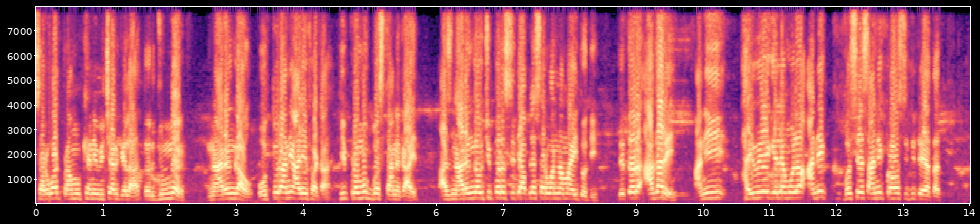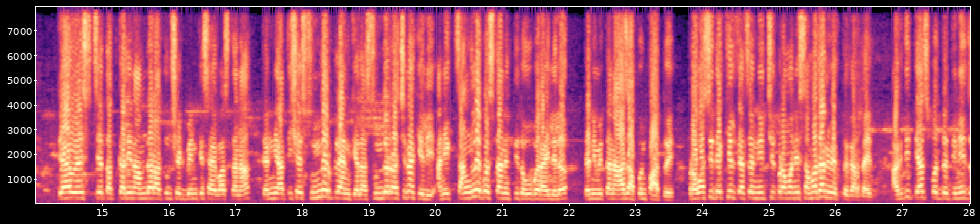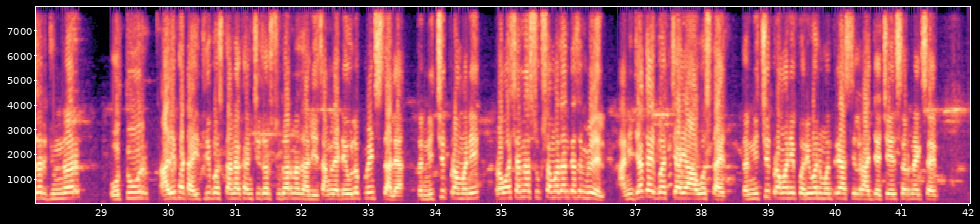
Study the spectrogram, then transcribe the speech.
सर्वात प्रामुख्याने विचार केला तर जुन्नर नारंगाव ओतूर आणि आळेफाटा ही प्रमुख बस स्थानकं आहेत. आज नारंगावची परिस्थिती आपल्या सर्वांना माहीत होती. ते तर आगारे आणि हायवे गेल्यामुळं अनेक बसेस अनेक प्रवासी तिथे येतात. त्यावेळेसचे तत्कालीन आमदार अतुल शेठ बेनके साहेब असताना त्यांनी अतिशय सुंदर प्लॅन केला सुंदर रचना केली आणि एक चांगलं बसस्थानक तिथं उभं राहिलेलं त्या निमित्तानं आज आपण पाहतोय. प्रवासी देखील त्याचं निश्चितप्रमाणे समाधान व्यक्त करतायत. अगदी त्याच पद्धतीने जर जुन्नर ओतूर आळीफाटा इथली बसस्थानकांची जर सुधारणा झाली चांगल्या डेव्हलपमेंट्स झाल्या तर निश्चितप्रमाणे प्रवाशांना सुख समाधान त्याचं मिळेल. आणि ज्या काही बसच्या या अवस्था आहेत तर निश्चितप्रमाणे परिवहन मंत्री असतील राज्याचे सरनाईक साहेब.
